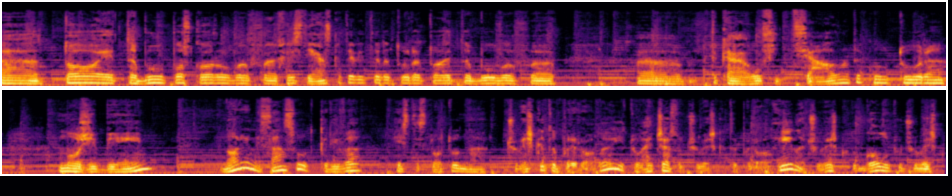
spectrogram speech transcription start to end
А, то е табу по-скоро в християнската литература, то е табу в а, а, така официалната култура, може би, но Ренесанса открива естеството на човешката природа и това е част от човешката природа и на човешкото, голото човешко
